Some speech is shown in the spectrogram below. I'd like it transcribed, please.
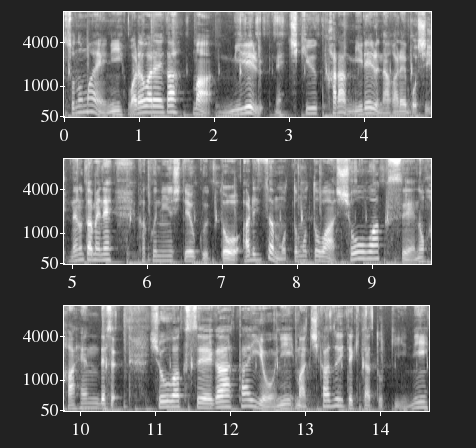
その前に我々がま見れる、ね、地球から見れる流れ星念のためね確認しておくとあれ実はもともとは小惑星の破片です。小惑星が太陽にま近づいてきた時に、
